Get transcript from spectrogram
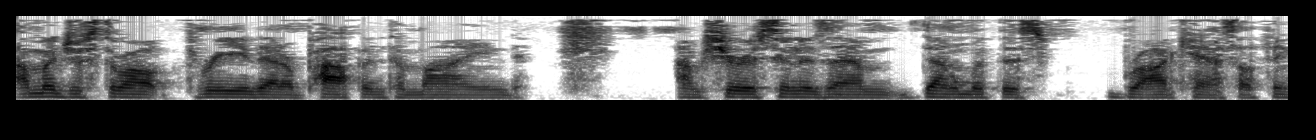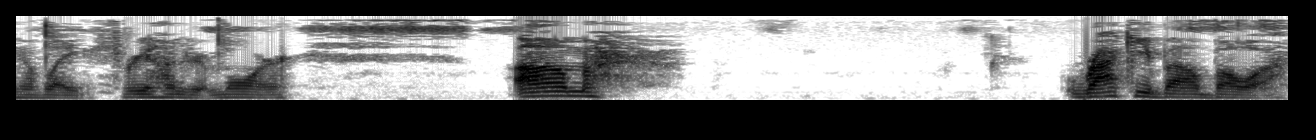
I'm going to just throw out three that are popping to mind. I'm sure as soon as I'm done with this broadcast, I'll think of like 300 more. Um, Rocky Balboa.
